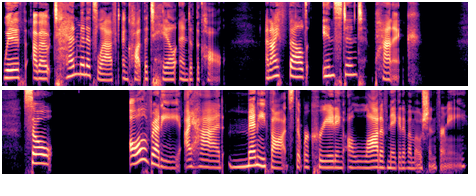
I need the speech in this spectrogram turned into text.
with about 10 minutes left and caught the tail end of the call and I felt instant panic. So, already I had many thoughts that were creating a lot of negative emotion for me.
